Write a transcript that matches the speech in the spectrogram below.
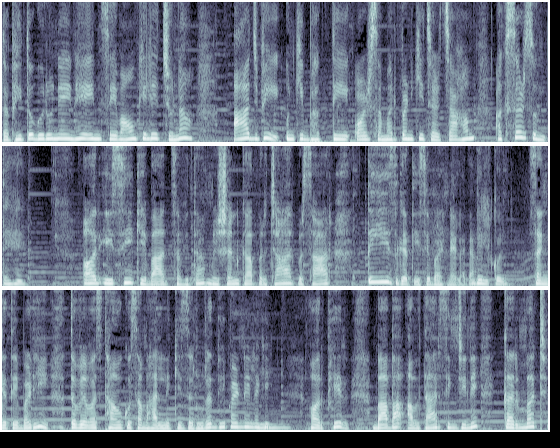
तभी तो गुरु ने इन्हें इन सेवाओं के लिए चुना। आज भी उनकी भक्ति और समर्पण की चर्चा हम अक्सर सुनते हैं। और इसी के बाद सविता मिशन का प्रचार प्रसार तेज गति से बढ़ने लगा। बिल्कुल। संगतें बढ़ी तो व्यवस्थाओं को संभालने की ज़रूरत भी पड़ने लगी। और फिर बाबा अवतार सिंह जी ने कर्मठ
